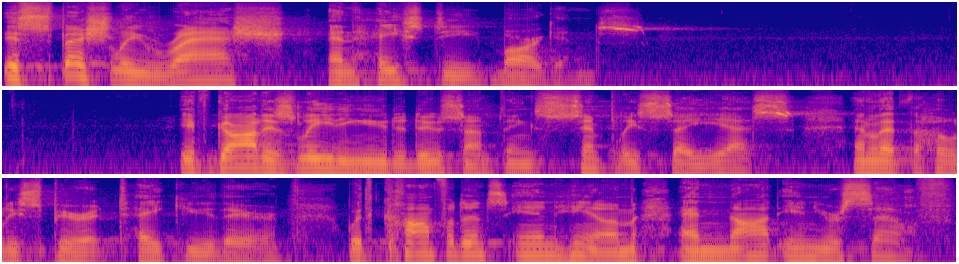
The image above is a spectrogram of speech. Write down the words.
especially rash and hasty bargains. If God is leading you to do something, simply say yes and let the Holy Spirit take you there with confidence in Him and not in yourself.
